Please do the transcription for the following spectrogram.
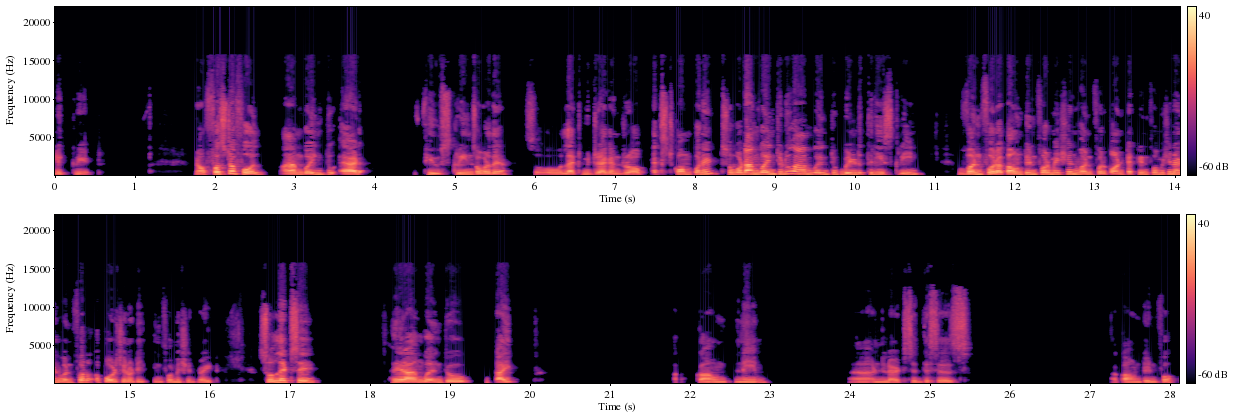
Click create. Now first of all I am going to add few screens over there. So let me drag and drop text component. So what I'm going to do I'm going to build three screen. One for account information one for contact information and one for opportunity information right? So let's say here I'm going to type account name and let's say this is account info.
